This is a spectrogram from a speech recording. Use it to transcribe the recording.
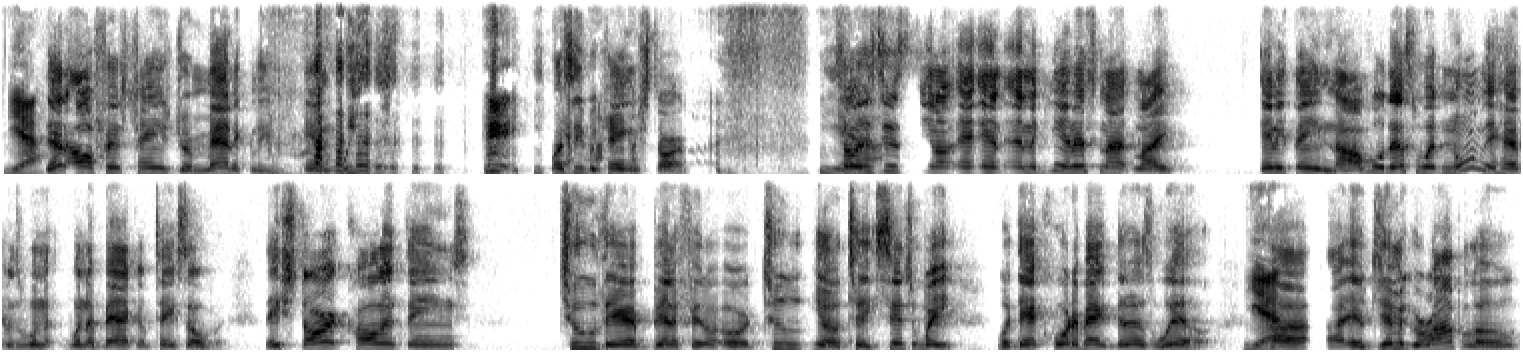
Yeah. That offense changed dramatically in weeks once he became starter. yeah. So it's just you know, and, and, and again, it's not like anything novel. That's what normally happens when when a backup takes over. They start calling things to their benefit or, or to you know to accentuate what that quarterback does well. yeah. Uh, uh, if Jimmy Garoppolo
